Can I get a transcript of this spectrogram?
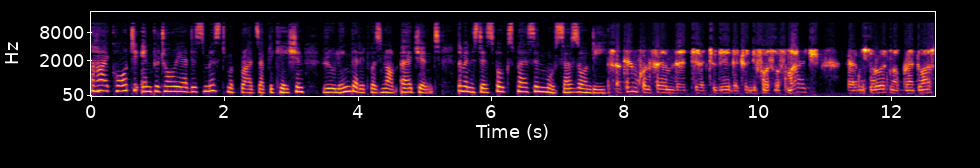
The High Court in Pretoria dismissed McBride's application, ruling that it was not urgent. The minister's spokesperson Musa Zondi. I can confirm that uh, today, the 24th of March, uh, Mr. McBride was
